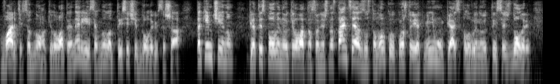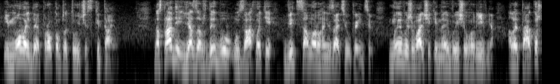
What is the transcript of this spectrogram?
Вартість 1 кВт енергії сягнула 1000 доларів США. Таким чином, 5,5 кВт сонячна станція з установкою коштує як мінімум 5,5 тисяч доларів. І мова йде про комплектуючі з Китаю. Насправді я завжди був у захваті від самоорганізації українців. Ми виживальщики найвищого рівня, але також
